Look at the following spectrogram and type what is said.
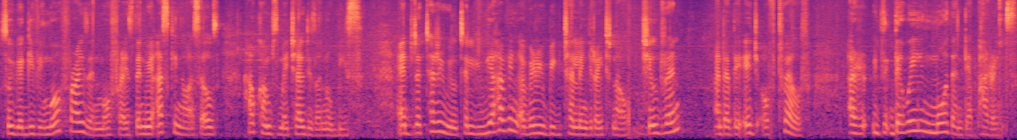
So we are giving more fries and more fries. Then we're asking ourselves, how comes my child is an obese? And Daktari will tell you, we are having a very big challenge right now. Children under the age of 12, are, they're weighing more than their parents.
